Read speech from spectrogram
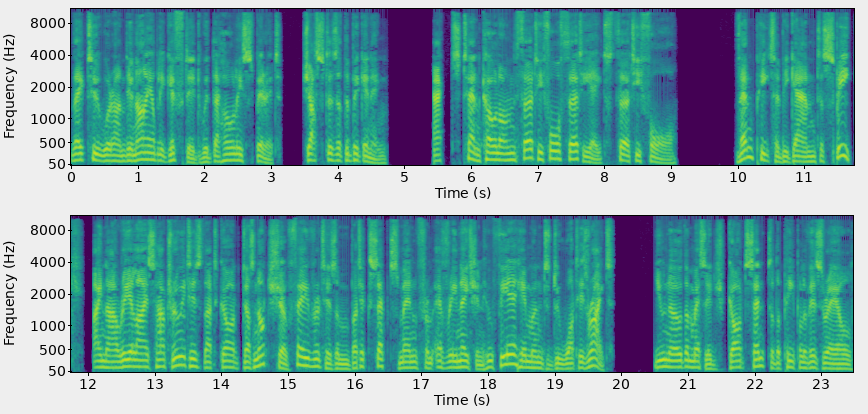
they too were undeniably gifted with the Holy Spirit, just as at the beginning. Acts 10 34 38 34. Then Peter began to speak, I now realize how true it is that God does not show favoritism but accepts men from every nation who fear him and do what is right. You know the message God sent to the people of Israel,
